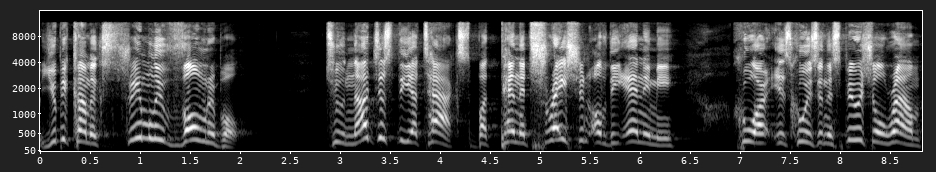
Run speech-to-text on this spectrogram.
you become extremely vulnerable to not just the attacks but penetration of the enemy who are is who is in the spiritual realm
